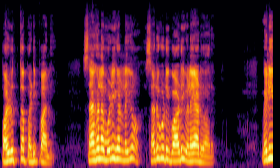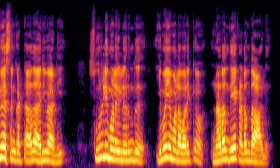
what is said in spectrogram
பழுத்த படிப்பாளி. சகல மொழிகள்லையும் சடுகுடிபாடு விளையாடுவார். வெளிவேஷம் கட்டாத அறிவாளி. சுருளிமலையிலிருந்து இமயமலை வரைக்கும் நடந்தே கடந்த ஆள்.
